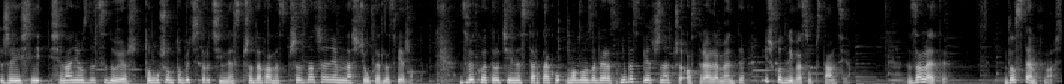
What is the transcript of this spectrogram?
że jeśli się na nią zdecydujesz, to muszą to być trociny sprzedawane z przeznaczeniem na ściółkę dla zwierząt. Zwykłe trociny z tartaku mogą zawierać niebezpieczne czy ostre elementy i szkodliwe substancje. Zalety: dostępność,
